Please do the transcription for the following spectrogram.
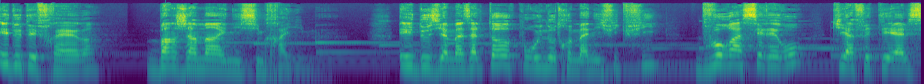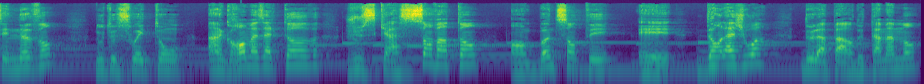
et de tes frères, Benjamin et Nissim Chaim. Et deuxième Mazaltov pour une autre magnifique fille, Dvora Serrero, qui a fêté elle ses 9 ans. Nous te souhaitons un grand Mazaltov jusqu'à 120 ans en bonne santé et dans la joie de la part de ta maman,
